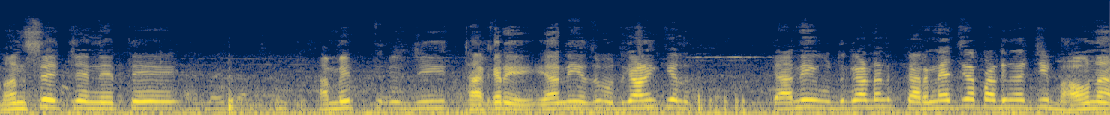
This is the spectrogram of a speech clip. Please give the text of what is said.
मनसेचे नेते अमितजी ठाकरे यांनी याचं उद्घाटन केलं. त्यांनी उद्घाटन करण्याच्या पाठिंब्याची भावना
